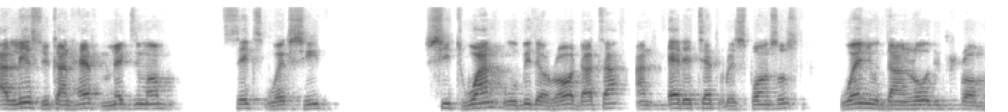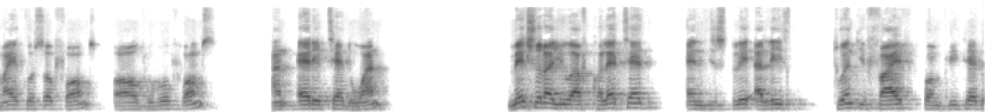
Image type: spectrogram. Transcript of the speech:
At least you can have maximum six worksheets. Sheet one will be the raw data and edited responses when you download it from Microsoft Forms or Google Forms, an edited one. Make sure that you have collected and display at least 25 completed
